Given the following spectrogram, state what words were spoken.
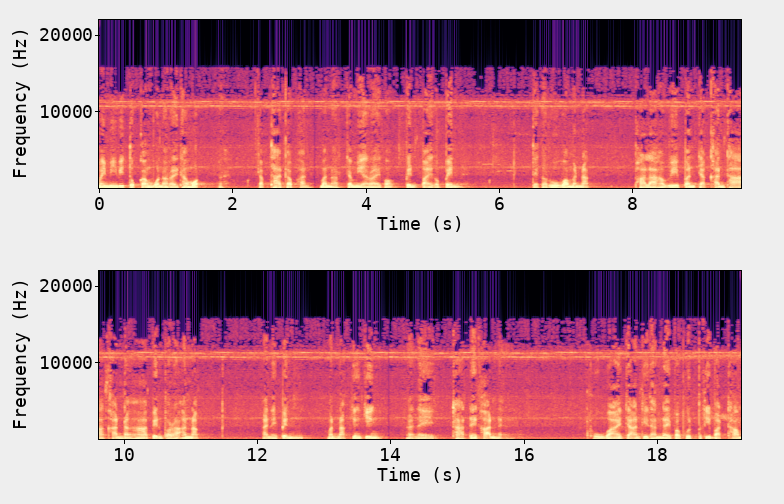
ไม่มีวิตกกังวลอะไรทั้งหมดกับธาตุกับขันมันอาจจะมีอะไรก็เป็นไปก็เป็น แต่ก็รู้ว่ามันหนักพาลาฮเวปัญจขันธาขันทั้งห้าเป็นพระอนัก อันนี้เป็นมันหนักจริง ๆ ในธาตุในขันเนี่ยครูบาอาจารย์ที่ท่านได้ประพฤติปฏิบัติธรรม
